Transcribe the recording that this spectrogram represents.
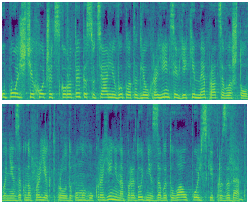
У Польщі хочуть скоротити соціальні виплати для українців, які не працевлаштовані. Законопроєкт про допомогу Україні напередодні заветував польський президент.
